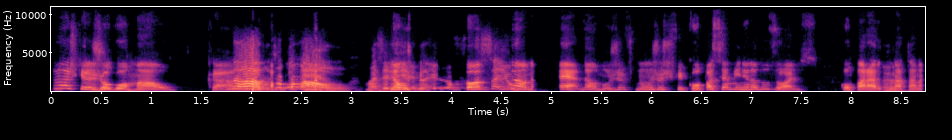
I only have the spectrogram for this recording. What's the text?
Eu acho que ele jogou mal, cara. Não, não jogou mal. Mas ele não, ele, ele não, não saiu. Não, não, é, não, não justificou para ser a menina dos olhos, comparado com o é. Natanael.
